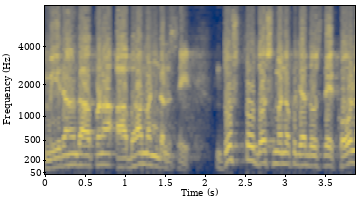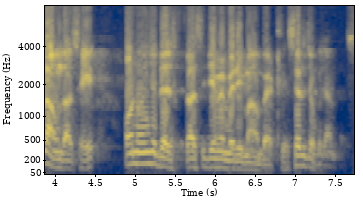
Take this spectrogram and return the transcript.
ਮੀਰਾਂ ਦਾ ਆਪਣਾ ਆਭਾ ਮੰਡਲ ਸੀ। ਦੁਸ਼ਟ ਤੋਂ ਦੁਸ਼ਮਨਕ ਜਦ ਉਸਦੇ ਕੋਲ ਆਉਂਦਾ ਸੀ, ਉਹਨੂੰ ਇੰਜ ਦੇਖਦਾ ਸੀ ਜਿਵੇਂ ਮੇਰੀ ਮਾਂ ਬੈਠੀ, ਸਿਰ ਝੁਕ ਜਾਂਦਾ ਸੀ।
